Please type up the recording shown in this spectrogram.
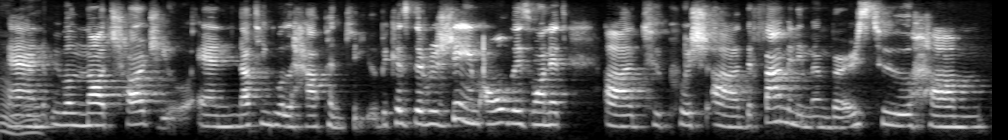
Oh, and we will not charge you, and nothing will happen to you because the regime always wanted uh, to push uh, the family members to um,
